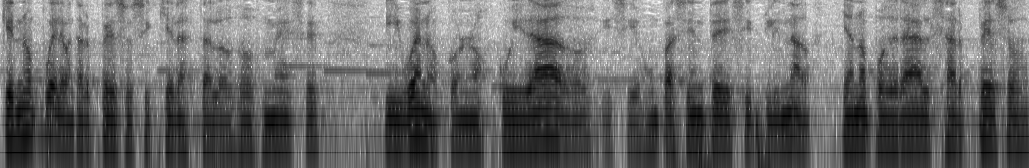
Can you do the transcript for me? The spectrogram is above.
que no puede levantar peso siquiera hasta los dos meses. Y bueno, con los cuidados, y si es un paciente disciplinado, ya no podrá alzar pesos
